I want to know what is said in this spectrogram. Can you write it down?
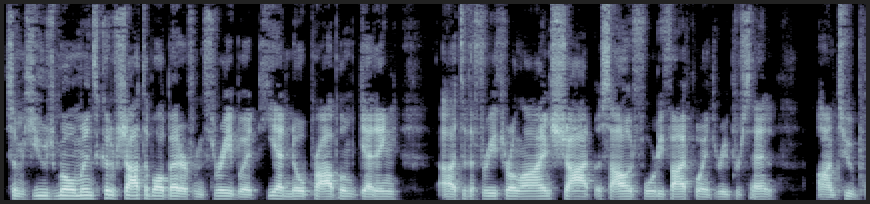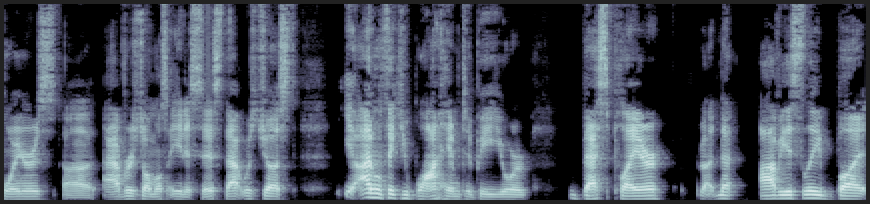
some huge moments. Could have shot the ball better from three, but he had no problem getting uh, to the free throw line. Shot a solid forty five point three percent on two pointers. Uh, averaged almost eight assists. That was just. Yeah, I don't think you want him to be your best player, uh, obviously, but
